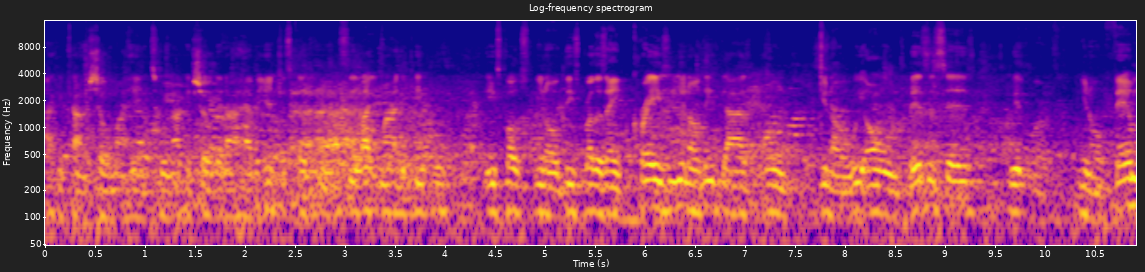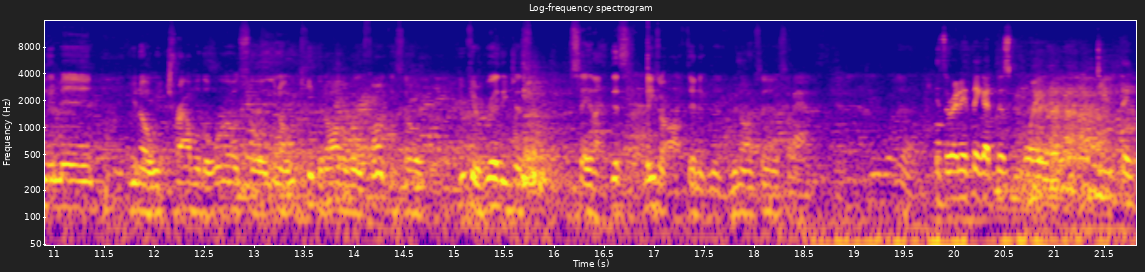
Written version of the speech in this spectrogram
I can kind of show my hand to it. I can show that I have an interest because you know I see like-minded people. These folks, you know, these brothers ain't crazy. You know, these guys own, you know, we own businesses. We, we're, you know, family men. You know, we travel the world, so you know we keep it all the way funky. So you can really just say like this. These are authentic men. You know what I'm saying? So. Yeah. Is there anything at this point? Do you think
